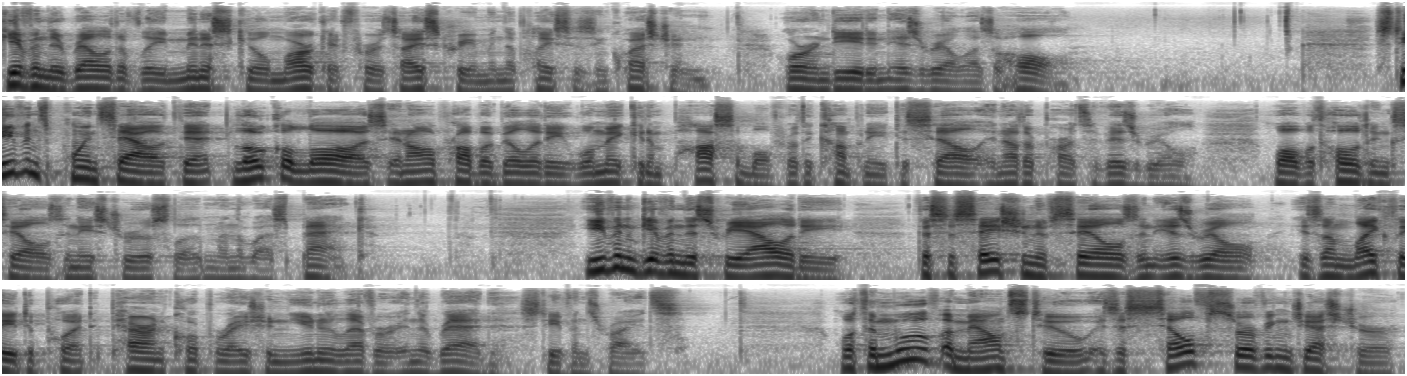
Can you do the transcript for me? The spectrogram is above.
given the relatively minuscule market for its ice cream in the places in question, or indeed in Israel as a whole. Stephens points out that local laws, in all probability, will make it impossible for the company to sell in other parts of Israel while withholding sales in East Jerusalem and the West Bank. Even given this reality, the cessation of sales in Israel is unlikely to put parent corporation Unilever in the red, Stephens writes. What the move amounts to is a self serving gesture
